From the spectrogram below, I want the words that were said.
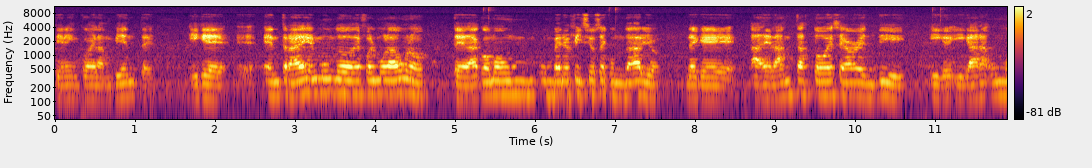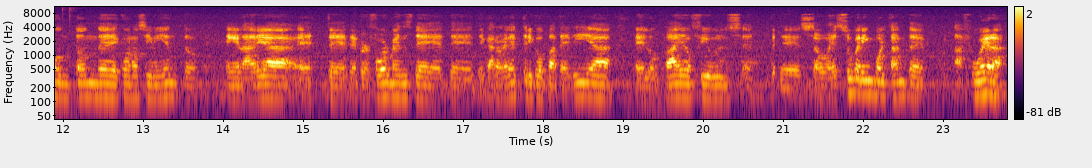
tienen con el ambiente y que eh, entrar en el mundo de Fórmula 1 te da como un, beneficio secundario de que adelantas todo ese RD y, y ganas un montón de conocimiento en el área este, de performance de, de, carros eléctricos, baterías, eh, los biofuels. Este, es súper importante afuera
